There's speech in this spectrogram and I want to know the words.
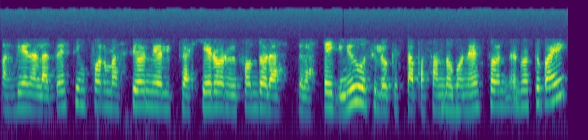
más bien a la desinformación y el flagelo en el fondo de las, de las fake news y lo que está pasando con eso en nuestro país.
